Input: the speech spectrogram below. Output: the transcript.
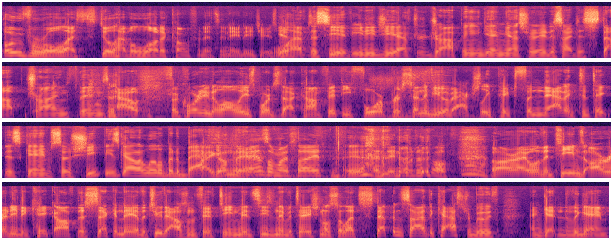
overall, I still have a lot of confidence in EDG. We'll have to see if EDG, after dropping a game yesterday, decide to stop trying things out. According to LoLEsports.com, 54% of you have actually picked Fnatic to take this game. So Sheepy's got a little bit of backing I got the there. fans on my side, yeah. and they know it as well. All right, well, the teams are ready to kick off the second day of the 2015 midseason invitational. So let's step inside the caster booth and get into the game.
